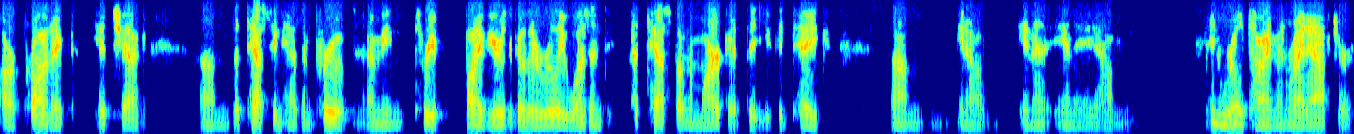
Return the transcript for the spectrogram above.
our product HitCheck, um, the testing has improved. I mean, three five years ago there really wasn't a test on the market that you could take um, you know, in a in a um, in real time and right after.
